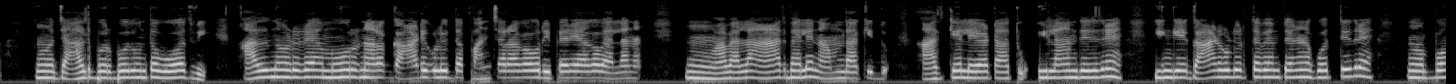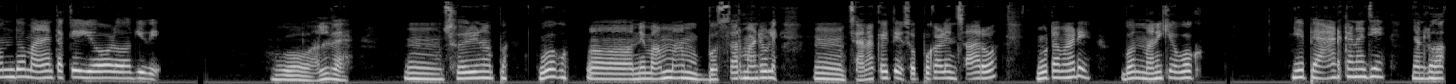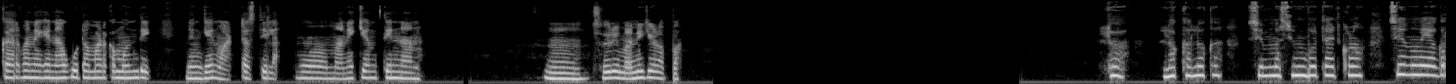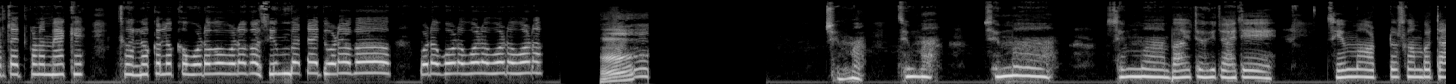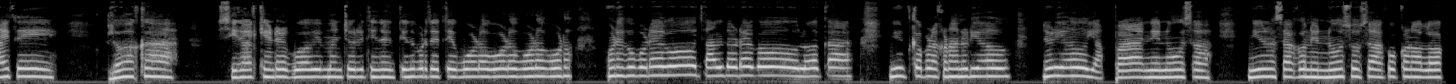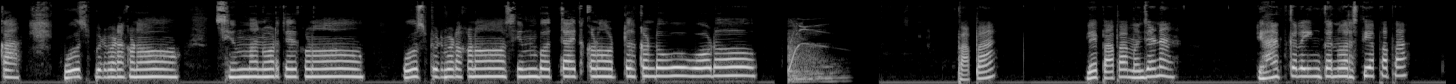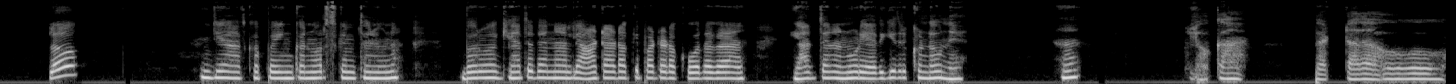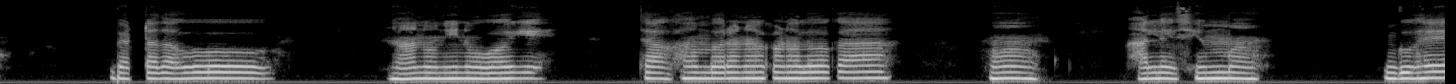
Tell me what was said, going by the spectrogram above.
ಜಾಲ್ಡ್ ಬರ್ಬೋದು ಅಂತ ಹೋದ್ವಿ. ಅಲ್ಲಿ ನೋಡಿದ್ರೆ ಮೂರು ನಾಲ್ಕು ಗಾಡಿಗಳಿದ್ದ ಪಂಚರ್ ಆಗವು, ರಿಪೇರಿ ಆಗವು ಎಲ್ಲನ. ಹ್ಮ್, ಅವೆಲ್ಲ ಆದ್ಮೇಲೆ ನಮ್ದು ಹಾಕಿದ್ದು. ಅದಕ್ಕೆ ಲೇಟ್ ಆತು. ಇಲ್ಲ ಅಂದಿದ್ರೆ ಹಿಂಗೆ ಗಾಡಿಗಳು ಇರ್ತವೆ ಅಂತ ಗೊತ್ತಿದ್ರೆ ಬಂದು ಮನೆ ತಕ್ಕ ಏಳು ಹೋಗಿವಿ ಓ, ಅಲ್ವೇ? ಹ್ಮ್, ಸರಿನಪ್ಪ. ಹೋಗು. ನಿಮ್ಮ ಅಮ್ಮ ಬಸ್ಸಾರು ಮಾಡಿವಳೆ. ಹ್ಮ್, ಚೆನ್ನಾಗೈತೆ, ಸೊಪ್ಪು ಕಾಳಿನ ಸಾರು. ಊಟ ಮಾಡಿ ಬಂದ್ ಮನೆಗೆ ಹೋಗು. ಏ, ಬ್ಯಾಡ್ ಕಣಜಿ. ನನ್ನ ಲೋಕಾರ ಮನೆಗೆ ನಾವು ಊಟ ಮಾಡ್ಕೊಂಬಂದಿ ನಿಮ್ಗೇನು ಹೊಟ್ಟಸ್ತಿಲ್ಲ ಮನೆಗೆ ಅಂತೀನಿ ನಾನು. ಹ್ಮ್, ಸರಿ, ಮನೆಗೆ ಹೇಳಪ್ಪ. ಲೋಕ ಲೋಕ ಸಿಂಹ ಸಿಂಹ ಬತ್ತಾಯ್ತು ಕಣ ಸಿಂಹ ಎಗರ್ತಾಯ್ತು ಕಣ ಮ್ಯಾಕೆ ಸೊ ಲೋಕ ಲೋಕ ಒಡಗ ಒಡಗ ಸಿಂಹ ಬತ್ತಾಯ್ತು ಒಡಗ ಒಡಗ ಒಡ ಒಡ ಒಡ ಒಡ ಸಿಂಹ ಸಿಂಹ ಸಿಂಹ ಸಿಂಹ ಬಾಯಿ ತೆಗಿತೈತೆ ಸಿಂಹ ಅಟ್ಟಿಸ್ಕೊಂಬತ್ತೈತೆ ಲೋಕ ಸಿಗಾಕೊಂಡ್ರೆ ಗೋಬಿ ಮಂಚೂರಿ ತಿಂದ ತಿಂದು ಬಿಡ್ತೈತೆ ಓಡ ಓಡ ಓಡ ಓಡ ಗೋ ಒಡಗೋ ಚಾಲ್ ದೊಡಗೋ ಲೋಕ. ನಿಂತ್ಕೊಬೇಡ ಕಣ, ನಡಿಯೋ ನಡಿಯೋ. ಯಪ್ಪ ನೀನು ಸಾ ನೀನು ಸಾಕು, ನಿನ್ನ ನೂಸು ಸಾಕು ಕಣೋ, ಲೋಕ. ಊಸ್ ಬಿಡ್ಬೇಡ ಕಣೋ. ಸಿಂಹ ನೋಡ್ತೀವಿ ಕಣೋ. ಊಸ್ ಬಿಡ್ಬೇಡ ಕಣೋ. ಸಿಂಹ ಬತ್ತಾಯ್ತು ಕಣೋ ಒಟ್ಟಿಸ್ಕೊಂಡು ಓಡೋ. ಪಾಪ. ಲೇ ಪಾಪ, ಮಂಜಣ್ಣ. ಯಾತ್ಕರ ಹಿಂಗ್ ಕನ್ವರ್ಸ್ತೀಯ ಪಾಪ? ಲೋ. ಯಾಕಪ್ಪ ಹಿಂಗೆ ಕನ್ವರ್ಸ್ಕೊಂತಾನೆ ಅವನು. ಬರುವಾಗ ಯಾತದನ ಅಲ್ಲಿ ಆಟ ಆಡೋಕೆ ಆಡೋಕೆ ಹೋದಾಗ ಯಾಕೆ ಜನ ನೋಡಿ ಅದಗಿದ್ರಕೊಂಡವನೆ ಹ? ಲೋಕ ಬೆಟ್ಟದ ಹೋ ಬೆಟ್ಟದ ಹೋ ನಾನು ನೀನು ಹೋಗಿ ತಗೊಂಬರೋಣ ಕಣ ಲೋಕ. ಹ್ಮ್. ಅಲ್ಲಿ ಸಿಂಹ, ಗುಹೆ.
